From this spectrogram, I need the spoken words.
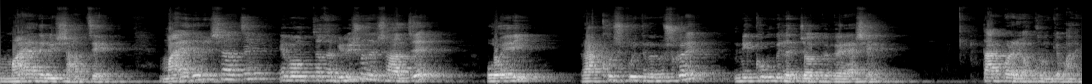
মায়াদেবীর সাহায্যে। মায়াদেবীর সাহায্যে এবং চাচা বিভীষণের সাহায্যে ও এই রাক্ষসপুরীতে প্রবেশ করে নিকুম্বিলের যজ্ঞাকারে আসে। তারপরে লক্ষণকে মারে।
